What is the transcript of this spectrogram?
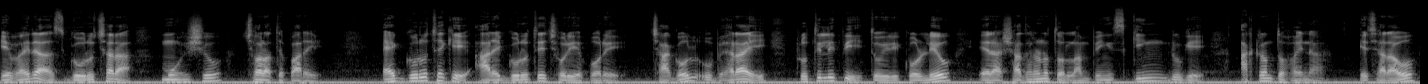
এ ভাইরাস গরু ছাড়া মহিষেও ছড়াতে পারে। এক গরু থেকে আরেক গরুতে ছড়িয়ে পড়ে। ছাগল ও ভেড়ায় প্রতিলিপি তৈরি করলেও এরা সাধারণত লাম্পিং স্কিং রোগে আক্রান্ত হয় না। এছাড়াও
